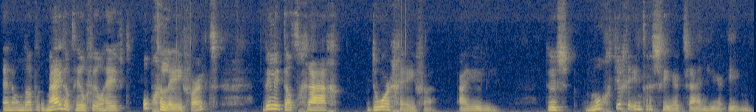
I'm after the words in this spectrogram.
En omdat mij dat heel veel heeft opgeleverd, wil ik dat graag doorgeven aan jullie. Dus mocht je geïnteresseerd zijn hierin,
